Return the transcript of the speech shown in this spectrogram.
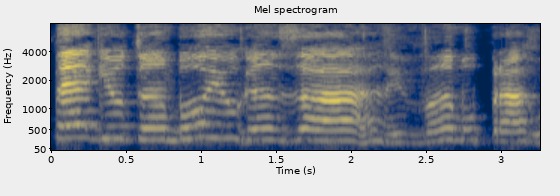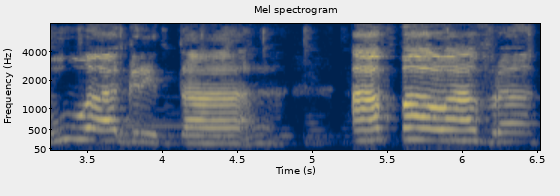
Pegue o tambor e o ganzá e vamos pra rua gritar a palavra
